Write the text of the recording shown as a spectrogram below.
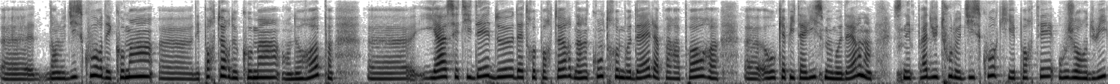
Euh, dans le discours des communs, euh, des porteurs de communs en Europe, euh, il y a cette idée d'être porteur d'un contre-modèle par rapport au capitalisme moderne. Ce n'est pas du tout le discours qui est porté aujourd'hui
